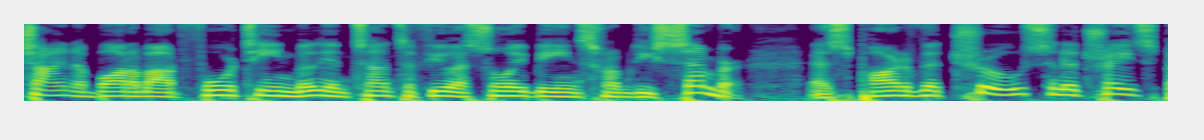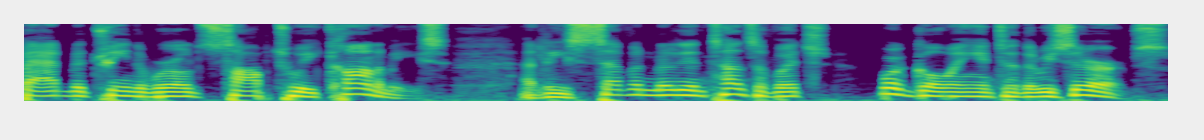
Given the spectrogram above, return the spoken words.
China bought about 14 million tons of U.S. soybeans from December as part of the truce in a trade spat between the world's top two economies, at least 7 million tons of which were going into the reserves.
